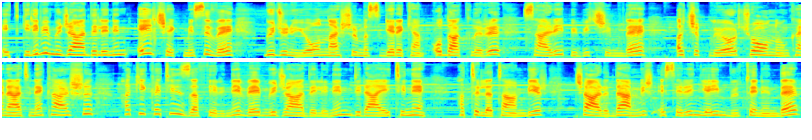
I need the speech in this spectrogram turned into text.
etkili bir mücadelenin el çekmesi ve gücünü yoğunlaştırması gereken odakları sarih bir biçimde açıklıyor. Çoğunluğun kanaatine karşı hakikatin zaferini ve mücadelenin dirayetini hatırlatan bir çağrı denmiş eserin yayın bülteninde.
